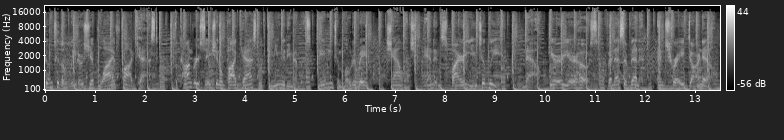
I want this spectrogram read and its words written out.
Welcome to the Leadership Live podcast, a conversational podcast with community members aiming to motivate, challenge, and inspire you to lead. Now, here are your hosts, Vanessa Bennett and Trey Darnell.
